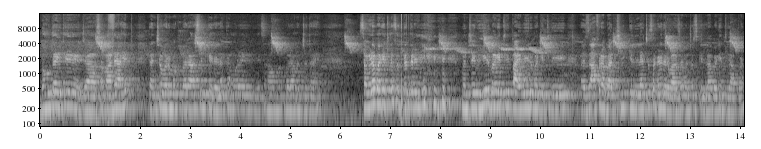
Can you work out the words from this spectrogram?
बहुधा इथे ज्या समाध्या आहेत त्यांच्यावर मकबरा असेल केलेला. त्यामुळे याचं नाव मकबरा मस्जिद आहे. सगळं बघितलं सध्या तरी मी. म्हणजे विहीर बघितली पायविहीर बघितली जाफराबादची किल्ल्याचे सगळे दरवाजे म्हणजेच किल्ला बघितला आपण.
